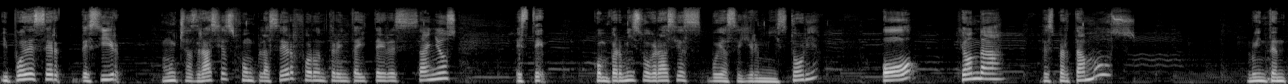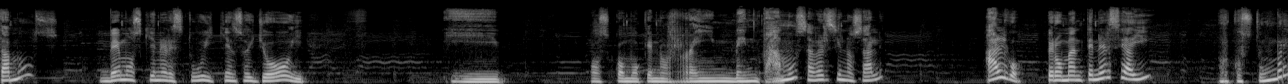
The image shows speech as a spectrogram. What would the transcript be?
Y puede ser decir, muchas gracias, fue un placer, fueron 33 años, este, con permiso, gracias, voy a seguir mi historia. O, ¿qué onda? ¿Despertamos? ¿Lo intentamos? Vemos quién eres tú y quién soy yo y, y pues como que nos reinventamos a ver si nos sale algo, pero mantenerse ahí por costumbre.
